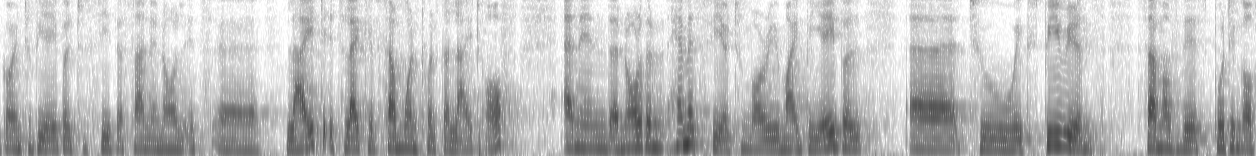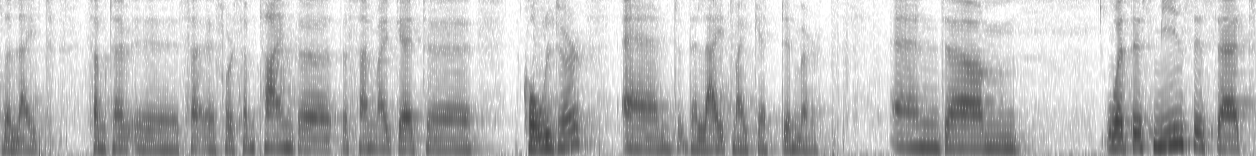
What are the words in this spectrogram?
going to be able to see the sun in all its uh, light. It's like if someone put the light off. And in the northern hemisphere, tomorrow, you might be able uh, to experience some of this putting off the light uh, uh, for some time the, the sun might get uh, colder and the light might get dimmer. And um, what this means is that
